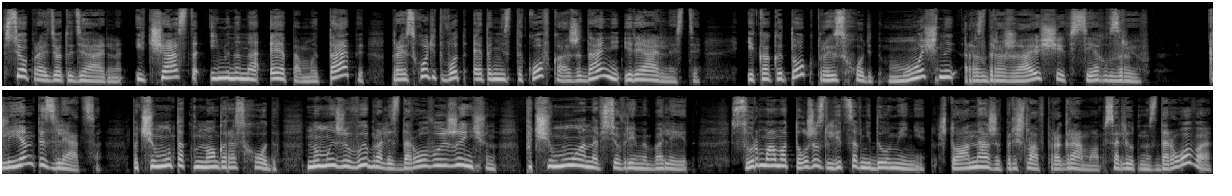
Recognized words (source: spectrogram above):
все пройдет идеально. И часто именно на этом этапе происходит вот эта нестыковка ожиданий и реальности — и как итог происходит мощный, раздражающий всех взрыв. Клиенты злятся. Почему так много расходов? Но мы же выбрали здоровую женщину. Почему она все время болеет? Сурмама тоже злится в недоумении, что она же пришла в программу абсолютно здоровая,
